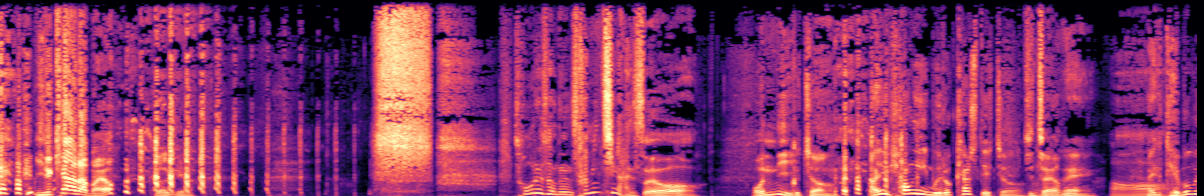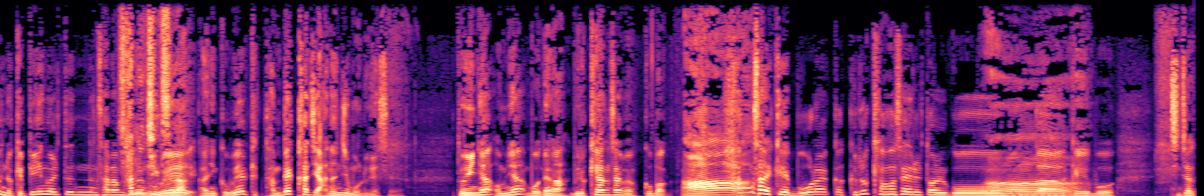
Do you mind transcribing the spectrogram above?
이렇게 하나 봐요? 그러게요. 서울에서는 3인칭 안 써요. 언니. 그렇죠. 아니 형이 뭐 이렇게 할 수도 있죠. 진짜요? 네. 아. 아니, 그 대부분 이렇게 삥을 뜯는 사람들은 왜? 아니 그 왜 이렇게 담백하지 않은지 모르겠어요. 돈 있냐 없냐 뭐 내놔 이렇게 하는 사람이 없고 막 아. 항상 이렇게 뭐랄까 그렇게 허세를 떨고 아. 뭔가 이렇게 뭐 진짜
